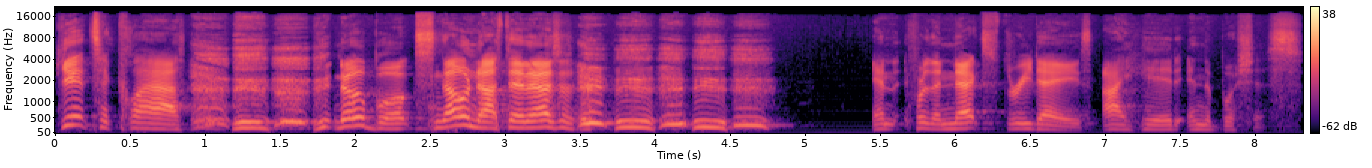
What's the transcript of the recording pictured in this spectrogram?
Get to class, no books, no nothing. Just, and for the next three days, I hid in the bushes.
